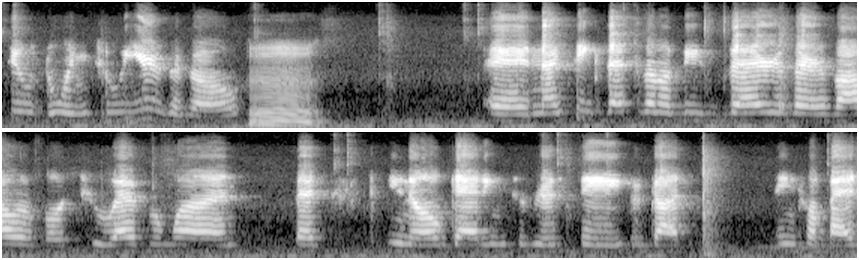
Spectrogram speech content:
still doing two years ago. Mm. And I think that's going to be very, very valuable to everyone that's, you know, getting into real estate or got into a bad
